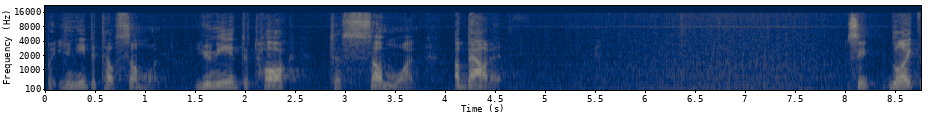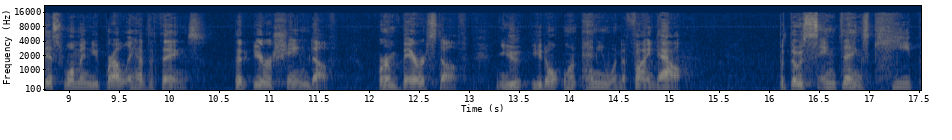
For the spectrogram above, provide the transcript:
but you need to tell someone. You need to talk to someone about it. See, like this woman, you probably have the things that you're ashamed of or embarrassed of. You, you don't want anyone to find out. But those same things keep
